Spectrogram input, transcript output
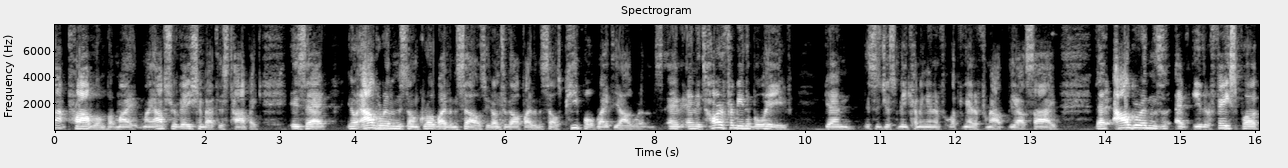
not problem, but my my observation about this topic is that you know, algorithms don't grow by themselves. They don't develop by themselves. People write the algorithms, and and it's hard for me to believe. Again, this is just me coming in and looking at it from out the outside. That algorithms at either Facebook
